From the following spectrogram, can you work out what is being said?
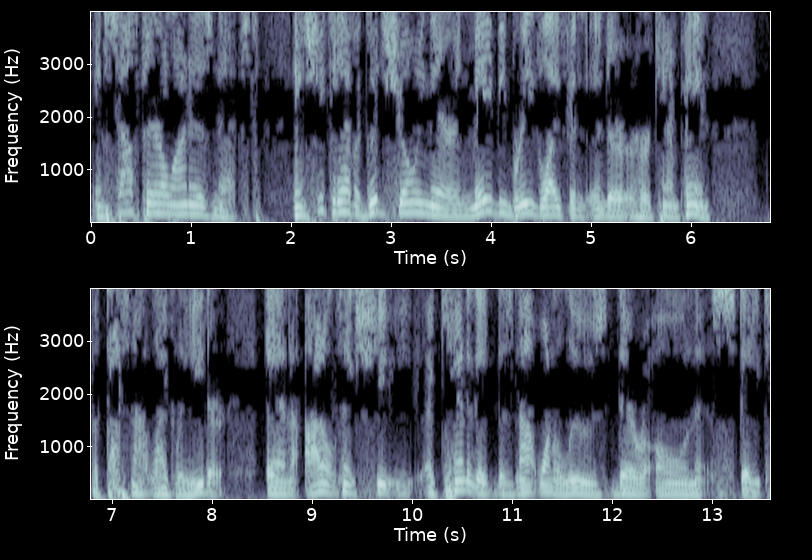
and South Carolina is next. And she could have a good showing there and maybe breathe life in, into her campaign. But that's not likely either. And I don't think she, a candidate does not want to lose their own state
